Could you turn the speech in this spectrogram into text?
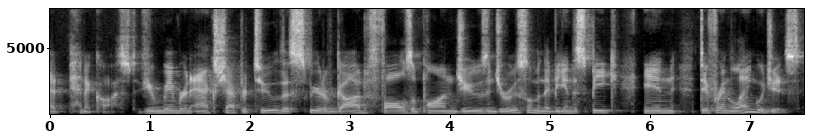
at Pentecost. If you remember in Acts chapter 2, the Spirit of God falls upon Jews in Jerusalem and they begin to speak in different languages.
